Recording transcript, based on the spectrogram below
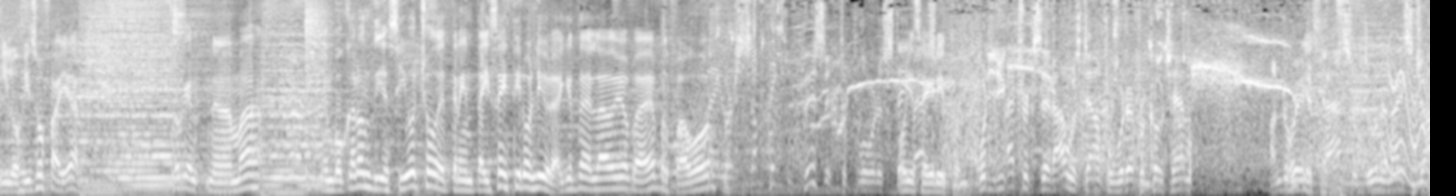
Y los hizo fallar. Creo que nada más invocaron 18 de 36 tiros libres. Aquí está el audio para ver, por favor. Oye ese grito. Underrated passer, doing a nice job.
